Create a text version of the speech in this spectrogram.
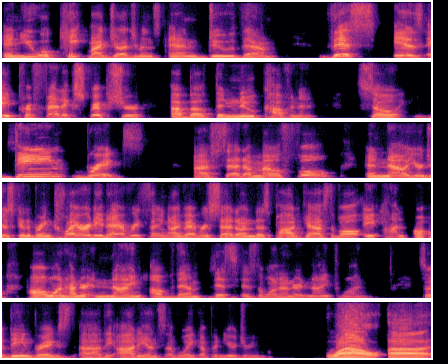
and you will keep my judgments and do them. This is a prophetic scripture about the new covenant. So, Dean Briggs, I've said a mouthful, and now you're just going to bring clarity to everything I've ever said on this podcast of all eight, all 109 of them. This is the 109th one. So, Dean Briggs, uh, the audience of Wake Up in Your Dream. Wow. Uh,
